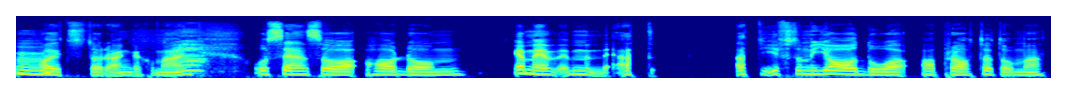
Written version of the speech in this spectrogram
Mm. har ett större engagemang. Och sen så har de... Ja, men, mm, att, att eftersom jag då har pratat om att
